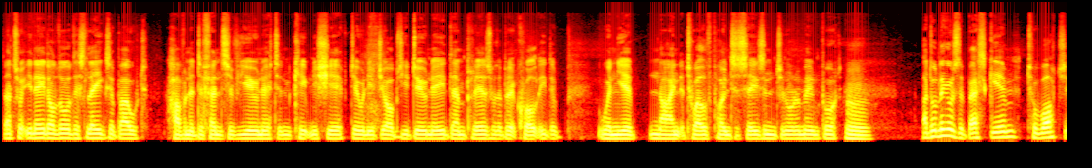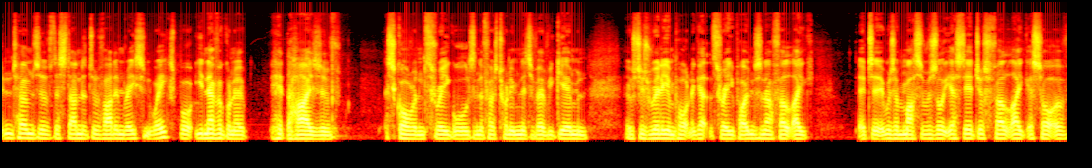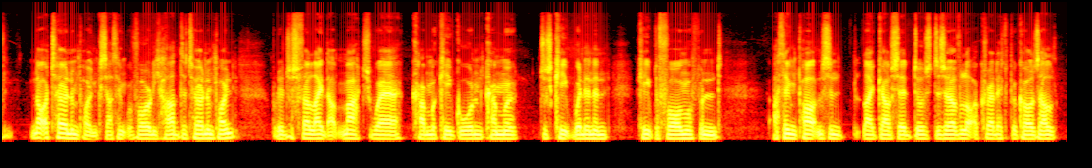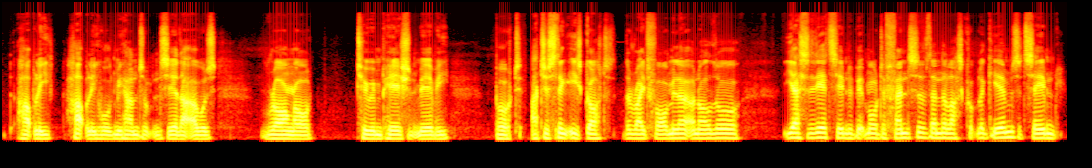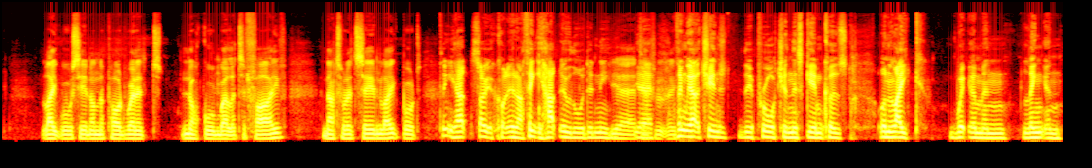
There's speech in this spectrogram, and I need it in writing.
that's what you need. Although this league's about having a defensive unit and keeping your shape, doing your jobs, you do need them players with a bit of quality to win you nine to twelve points a season. Do you know what I mean? But hmm. I don't think it was the best game to watch in terms of the standards we've had in recent weeks. But you're never going to hit the highs of scoring three goals in the first twenty minutes of every game, and it was just really important to get the three points. And I felt like it, it was a massive result yesterday. It just felt like a sort of not a turning point because I think we've already had the turning point, but it just felt like that match where can we keep going? Can we just keep winning and keep the form up? And I think Parkinson, like I've said, does deserve a lot of credit because I'll happily happily hold my hands up and say that I was wrong or too impatient maybe. But I just think he's got the right formula and although yesterday it seemed a bit more defensive than the last couple of games, it seemed like we were seeing on the pod when it's not going well it's a five. And that's what it seemed like. But I think he had. Sorry to cut in. I think he had to though, didn't he? Yeah, definitely. I think we had to change the approach in this game because, unlike Wycombe and Lincoln,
